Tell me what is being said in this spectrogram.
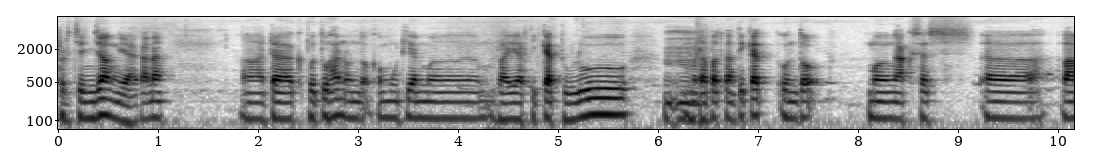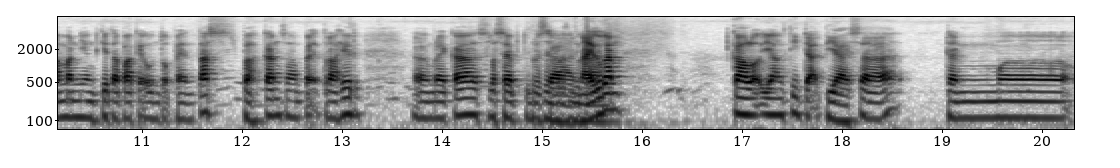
berjenjang ya, karena uh, ada kebutuhan untuk kemudian membayar tiket dulu, mendapatkan tiket untuk mengakses eh, laman yang kita pakai untuk pentas bahkan sampai terakhir eh, mereka selesai pertunjukan. Nah itu kan kalau yang tidak biasa dan me-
